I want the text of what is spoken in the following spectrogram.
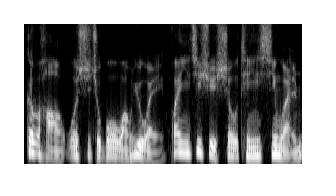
各位好，我是主播王玉伟，欢迎继续收听新闻。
